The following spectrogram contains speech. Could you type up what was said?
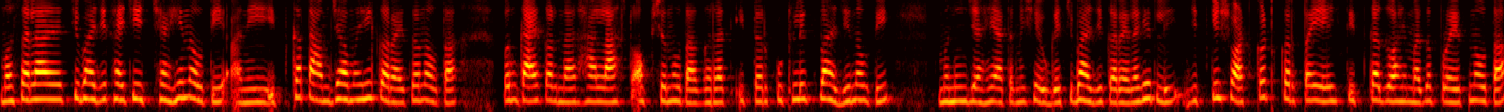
मसाल्याची भाजी खायची इच्छाही नव्हती आणि इतका तामझामही करायचा नव्हता. पण काय करणार? हा लास्ट ऑप्शन होता. घरात इतर कुठलीच भाजी नव्हती. म्हणून जे आहे आता मी शेवग्याची भाजी करायला घेतली. जितकी शॉर्टकट करता येईल तितका जो आहे माझा प्रयत्न होता.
